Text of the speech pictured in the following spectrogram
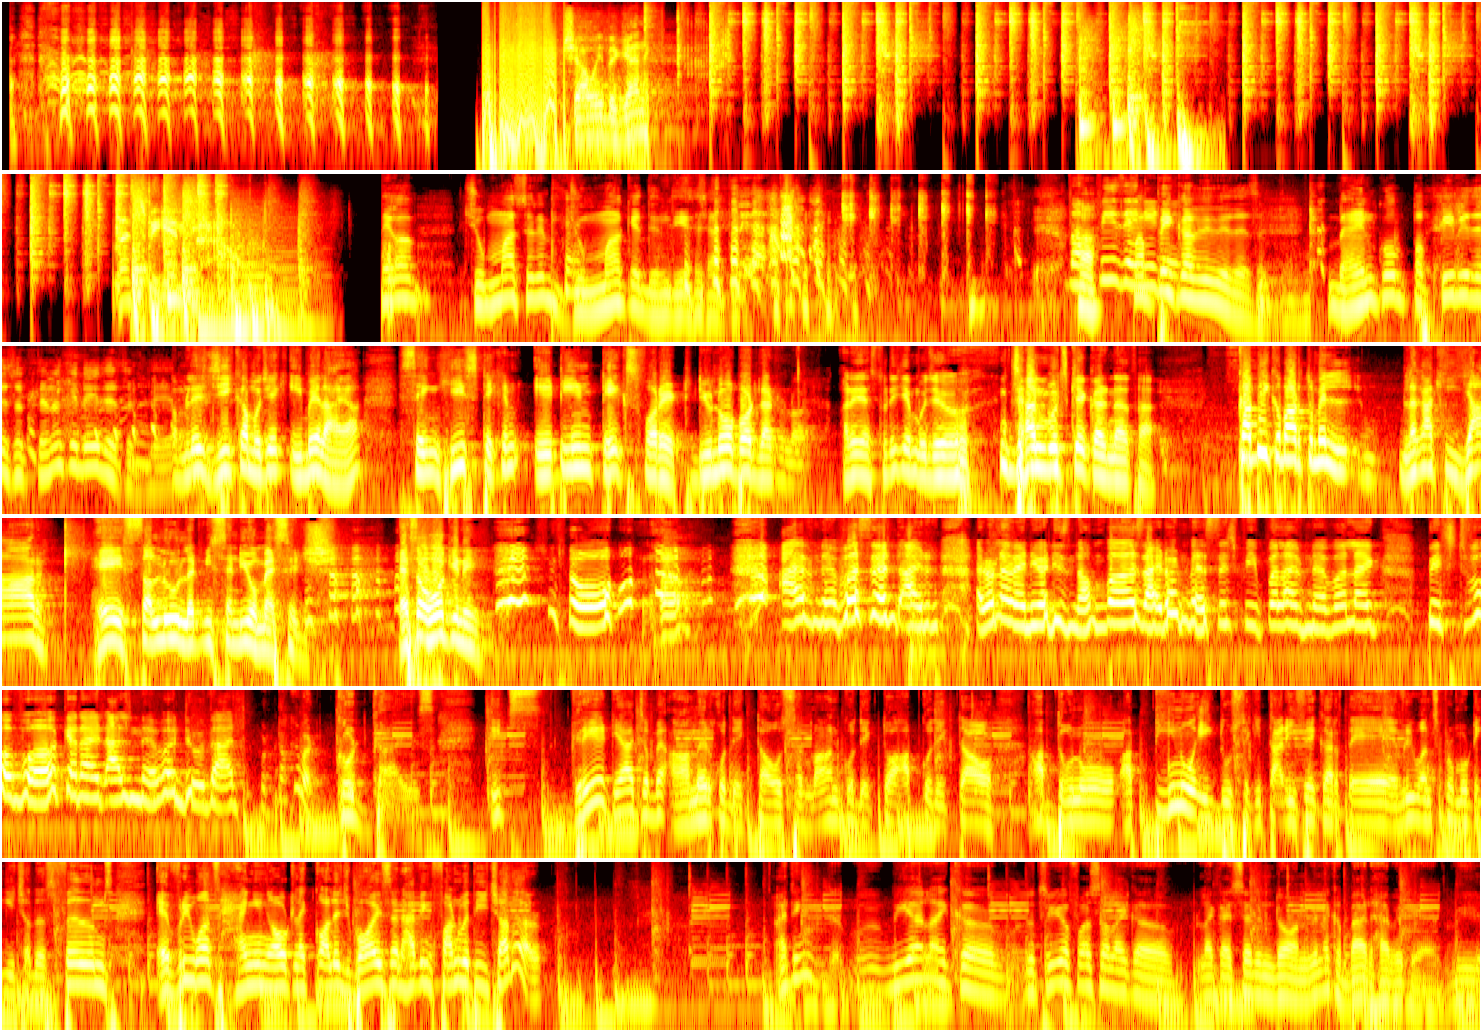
Shall we begin? Let's begin now. देखो चुम्मा सिर्फ़ जुम्मा के दिन दिया जाता है। पप्पीज एनी पप्पी कभी भी दे सकते हैं। बहन को पप्पी भी दे सकते हैं ना कि नहीं दे सकते? कमलेश जी का मुझे एक ईमेल आया saying he is taken 18 takes for it do you know about that और नॉट अरे थोड़ी कि मुझे जानबूझ के करना था कभी कभार तुम्हें लगा कि यार hey Sallu let me send you message ऐसा हुआ कि नहीं no I've never sent I don't, I don't have anybody's numbers I don't message people I've never like pitched for work and I, I'll never do that talking about good guys it's great यार जब मैं आमिर को देखता हूँ सलमान को देखता हूँ आपको देखता हूँ आप दोनों आप तीनों एक दूसरे की तारीफें करते हैं everyone's promoting each others films everyone's hanging out like college boys and having fun with each other I think we are like uh, the three of us are like a like I said in Dawn we're like a bad habit here we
